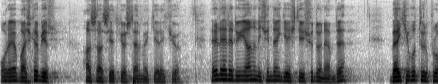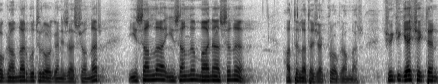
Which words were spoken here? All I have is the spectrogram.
Oraya başka bir hassasiyet göstermek gerekiyor. Hele hele dünyanın içinden geçtiği şu dönemde belki bu tür programlar, bu tür organizasyonlar insanlığa, insanlığın manasını hatırlatacak programlar. Çünkü gerçekten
